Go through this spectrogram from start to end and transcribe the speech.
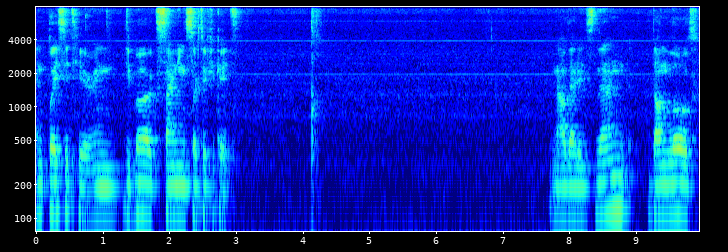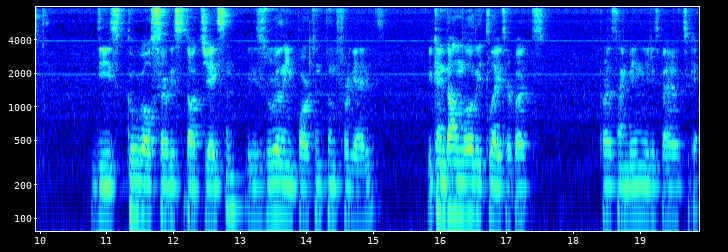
and place it here in debug signing certificate. Now that is done, download this google service.json it is really important don't forget it. You can download it later but for the time being it is better to get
